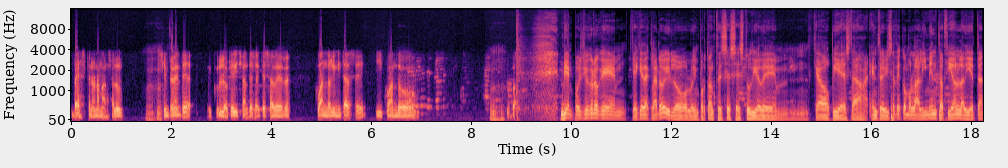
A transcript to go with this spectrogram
vayas a tener una mala salud. Simplemente lo que he dicho antes, hay que saber cuándo limitarse y cuándo... Bien, pues yo creo que, queda claro y lo, importante es ese estudio de mm, que ha dado pie a esta entrevista de cómo la alimentación, la dieta,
